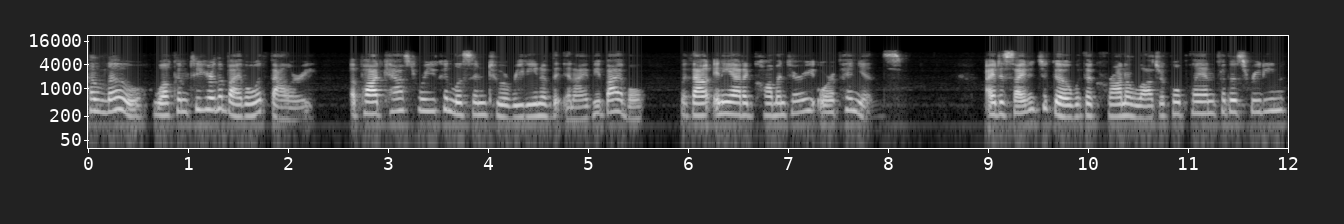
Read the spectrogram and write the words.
Hello, welcome to Hear the Bible with Valerie, a podcast where you can listen to a reading of the NIV Bible without any added commentary or opinions. I decided to go with a chronological plan for this reading,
